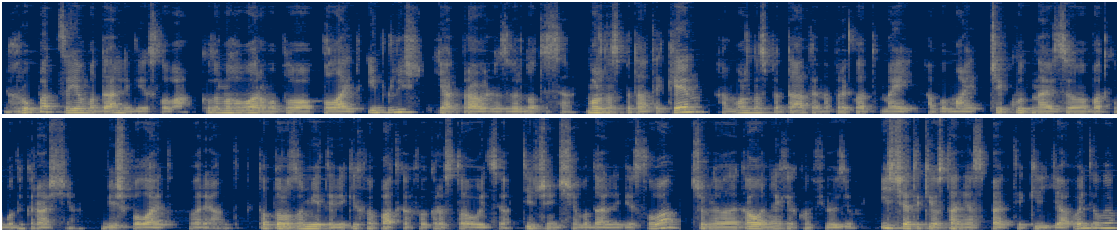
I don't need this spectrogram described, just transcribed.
група це є модальні дієслова. Коли ми говоримо про polite English, як правильно звернутися, можна спитати can, а можна спитати, наприклад, may або might, чи could навіть в цьому випадку буде краще, більш polite варіант. Тобто розуміти, в яких випадках використовуються ті чи інші модальні дієслова, щоб не виникало ніяких конфюзів. І ще такий останній аспект, який я виділив,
